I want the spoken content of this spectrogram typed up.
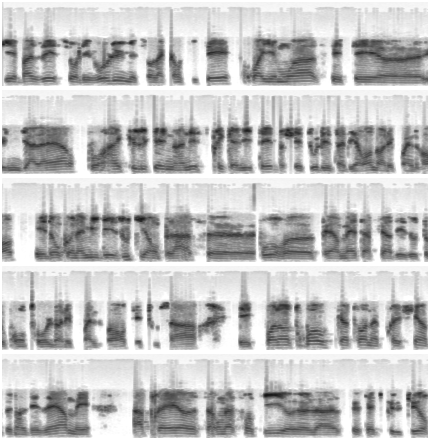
qui est basé sur les volumes et sur la quantité, croyez-moi, c'était euh, une galère pour inculquer un esprit qualité chez tous les adhérents dans les points de vente. Et donc, on a mis des outils en place euh, pour permettre à faire des autocontrôles dans les points de vente et tout ça. Et pendant trois ou quatre ans, on a prêché un peu dans le désert, mais après, ça, on a senti la, que cette culture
